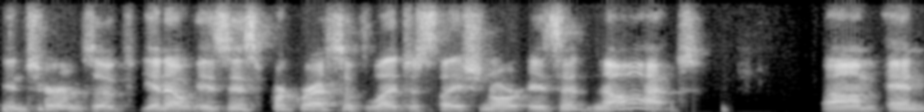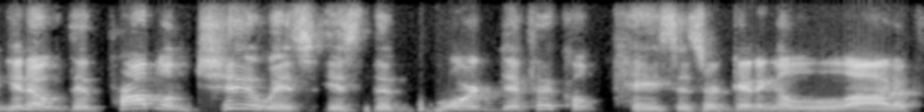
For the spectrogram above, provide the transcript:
in terms of, you know, is this progressive legislation or is it not? Um, and you know, the problem too is is the more difficult cases are getting a lot of,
